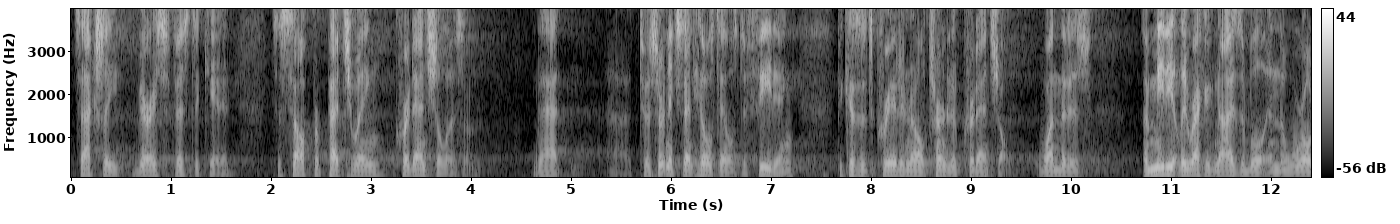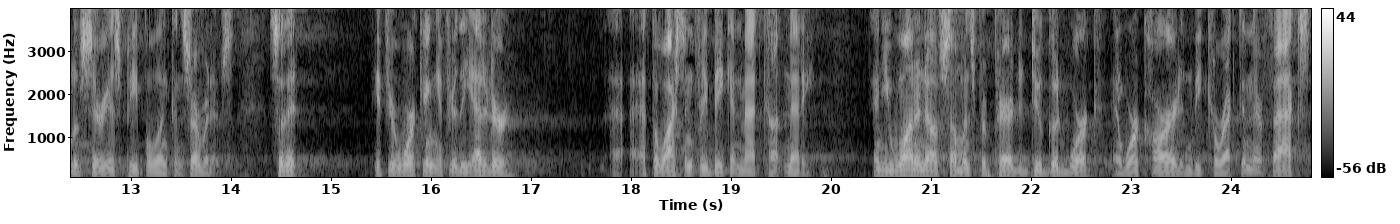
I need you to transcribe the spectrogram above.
It's actually very sophisticated. It's a self-perpetuating credentialism that uh, to a certain extent, Hillsdale is defeating because it's created an alternative credential, one that is immediately recognizable in the world of serious people and conservatives. So that if you're working, if you're the editor uh, at the Washington Free Beacon, Matt Continetti, and you want to know if someone's prepared to do good work and work hard and be correct in their facts,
